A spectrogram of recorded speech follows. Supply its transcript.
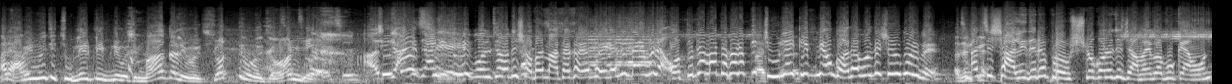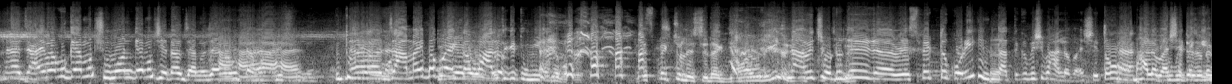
আরে আমি বলছি চুলের ক্লিপ নিয়ে বলছি মা কালী বলছি সত্যি বলছি অন ঠিক তুমি বলছো আমাদের সবার মাথা খারাপ হয়ে গেছে তাই বলে অতটা মাথা খারাপ কি চুলের ক্লিপ নিয়েও কথা বলতে শুরু করবে? আচ্ছা, আচ্ছা। শালিদেরও প্রশ্ন করো যে জামাইবাবু কেমন? হ্যাঁ জামাইবাবু কেমন সুমন কেমন সেটাও জানো জামাইবাবু হ্যাঁ, হ্যাঁ, হ্যাঁ। জামাইবাবু একদম ভালো তুমি আগে বলো। রেসপেক্ট চলে এসেছে দেখ জামাই না আমি ছোটদের রেসপেক্ট তো করি কিন্তু তার থেকে বেশি ভালোবাসি তো ভালোবাসি এটা যাতে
